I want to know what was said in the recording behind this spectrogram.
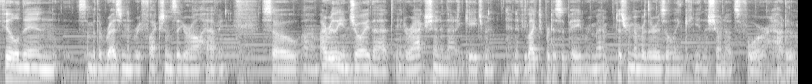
filled in some of the resonant reflections that you're all having. So um, I really enjoy that interaction and that engagement. And if you'd like to participate, remember, just remember there is a link in the show notes for how to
